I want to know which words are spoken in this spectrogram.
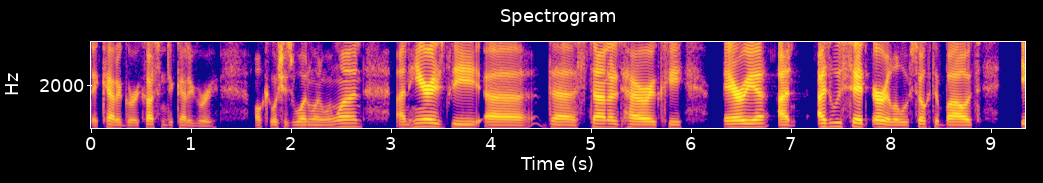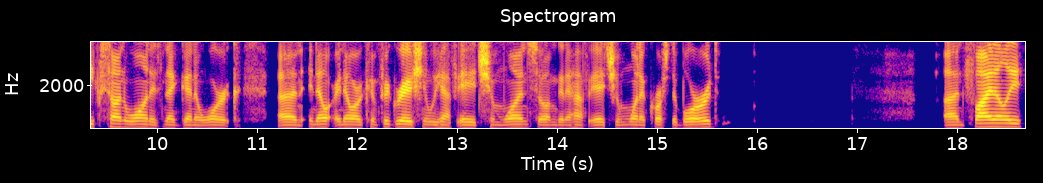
the category, cost center category, okay, which is 1111. And here is the uh, the standard hierarchy area. And as we said earlier, we've talked about Exxon1 is not going to work. And in our in our configuration, we have AHM1, so I'm going to have AHM1 across the board and finally,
